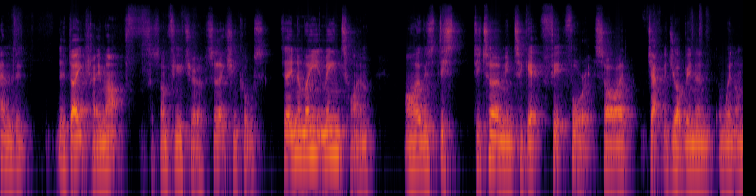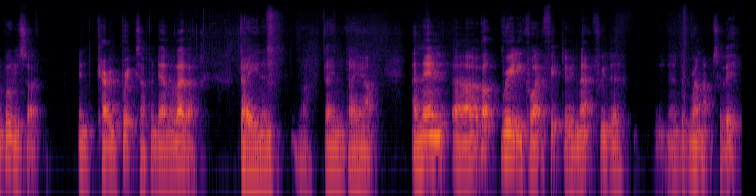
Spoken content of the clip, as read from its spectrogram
and the, the date came up for some future selection course. So in the mean, meantime, I was dis- determined to get fit for it. So I jacked the job in and went on the building site and carried bricks up and down the ladder, day in and well, day in and day out. And then uh, I got really quite fit doing that through the you know, the run up to it.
